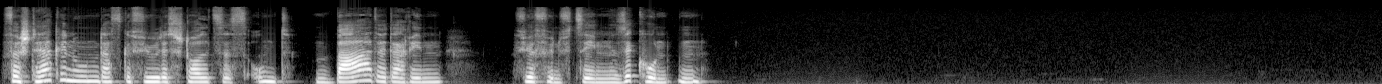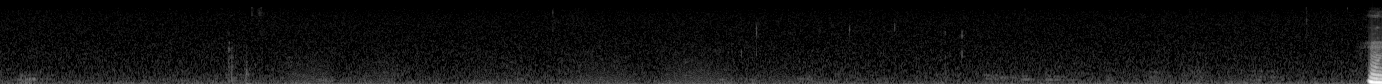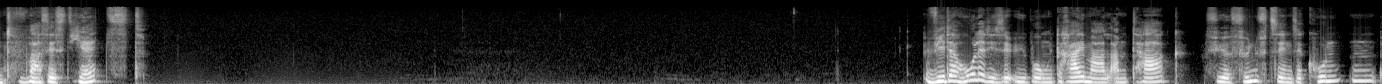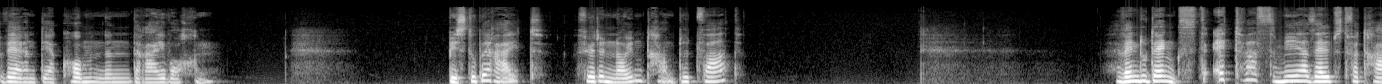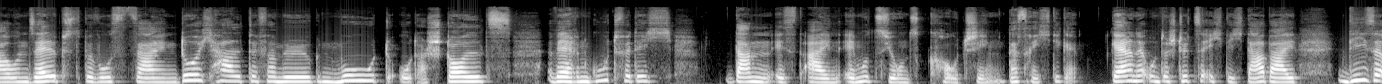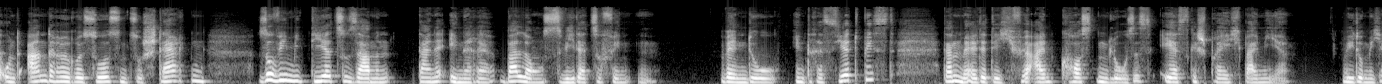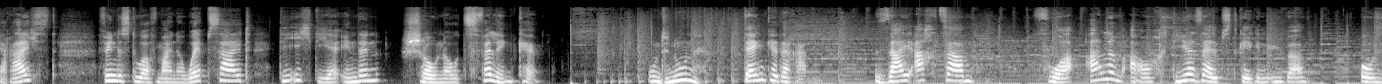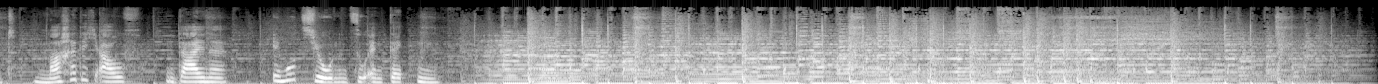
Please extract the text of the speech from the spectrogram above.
Verstärke nun das Gefühl des Stolzes und bade darin für 15 Sekunden. Und was ist jetzt? Wiederhole diese Übung dreimal am Tag für 15 Sekunden während der kommenden drei Wochen. Bist du bereit für den neuen Trampelpfad? Wenn du denkst, etwas mehr Selbstvertrauen, Selbstbewusstsein, Durchhaltevermögen, Mut oder Stolz wären gut für dich, dann ist ein Emotionscoaching das Richtige. Gerne unterstütze ich dich dabei, diese und andere Ressourcen zu stärken, sowie mit dir zusammen deine innere Balance wiederzufinden. Wenn du interessiert bist, dann melde dich für ein kostenloses Erstgespräch bei mir. Wie du mich erreichst, findest du auf meiner Website, die ich dir in den Show Notes verlinke. Und nun denke daran, sei achtsam, vor allem auch dir selbst gegenüber und mache dich auf, deine Emotionen zu entdecken.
